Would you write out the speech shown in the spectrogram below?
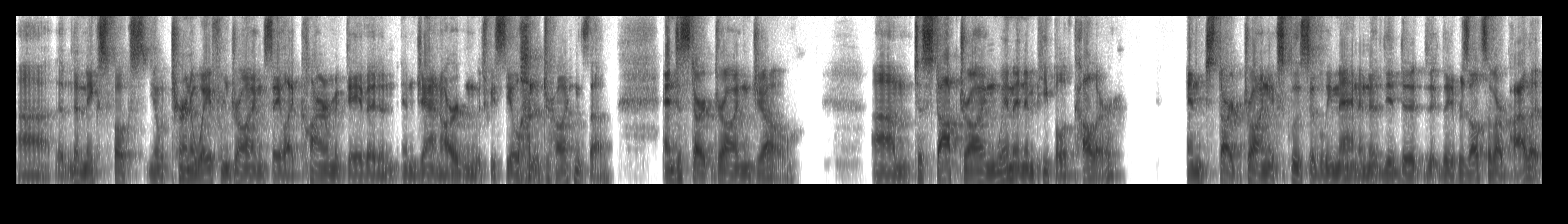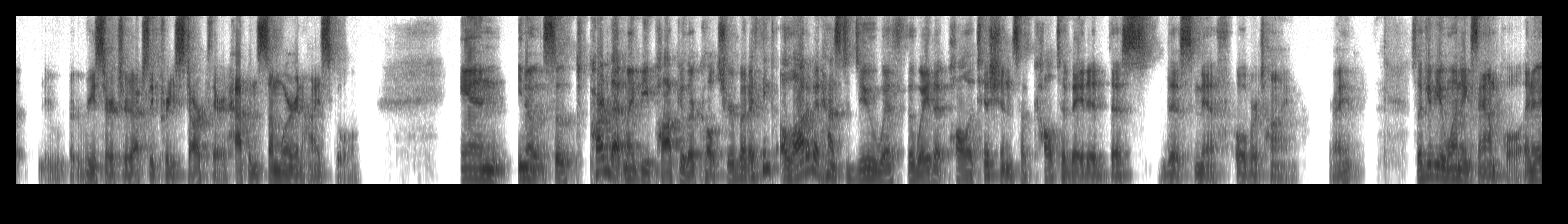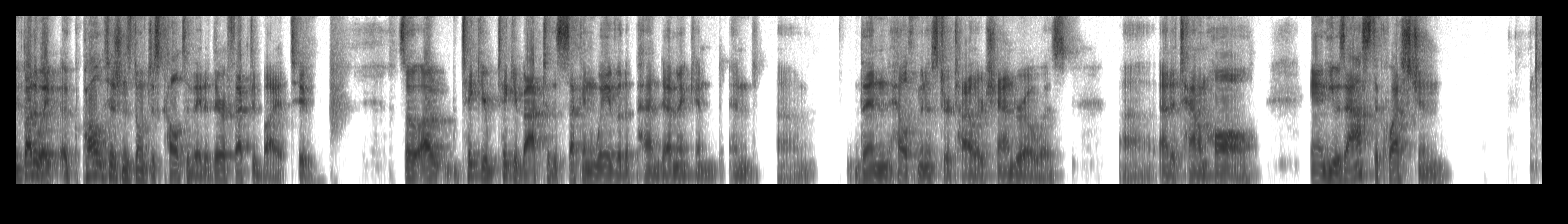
uh, that, that, makes folks you know turn away from drawing say like Connor McDavid and, and Jann Arden which we see a lot of drawings of and to start drawing Joe. Um, to stop drawing women and people of color and start drawing exclusively men. And the, the, the results of our pilot research are actually pretty stark there. It happens somewhere in high school and you know so part of that might be popular culture but i think a lot of it has to do with the way that politicians have cultivated this this myth over time right? So i'll give you one example. And by the way uh, politicians don't just cultivate it they're affected by it too. So i'll take you take you back to the second wave of the pandemic and and um, then health minister tyler shandro was uh, at a town hall and he was asked the question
